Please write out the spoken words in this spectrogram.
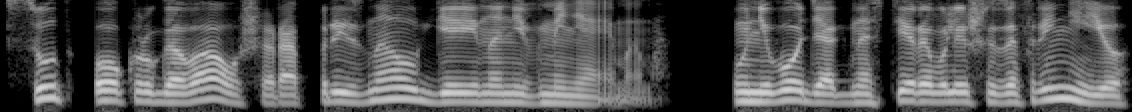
суд округа Ваушера признал Гейна невменяемым. У него диагностировали шизофрению,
